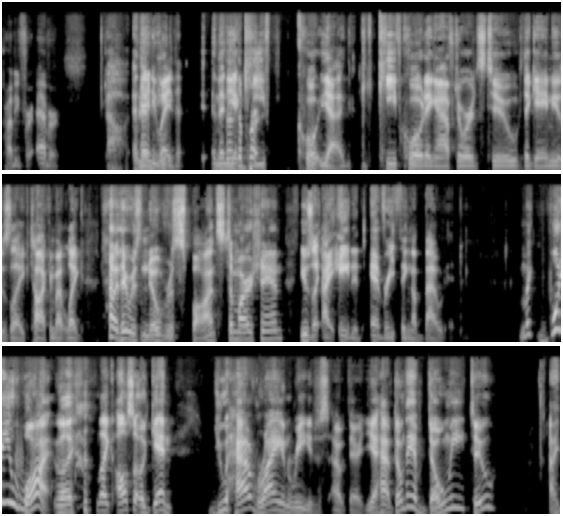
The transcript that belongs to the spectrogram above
probably forever. oh, and then anyway, the- and then the- you the get Bur- Keefe quote, yeah, Keefe quoting afterwards too. The game he was like talking about like how there was no response to Marchand. He was like, I hated everything about it. I'm like, what do you want? Like, like also again, you have Ryan Reaves out there. You have don't they have Domi too? I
